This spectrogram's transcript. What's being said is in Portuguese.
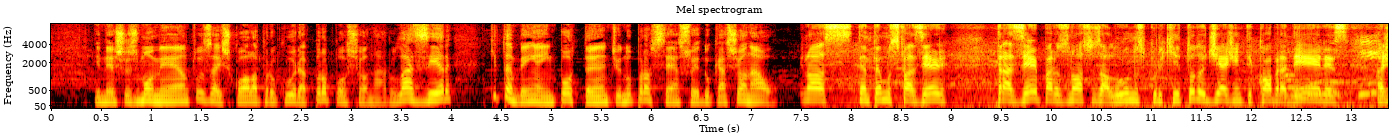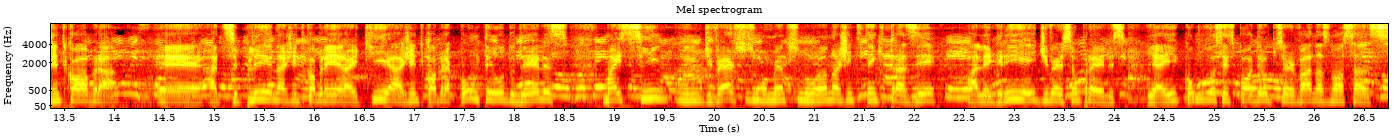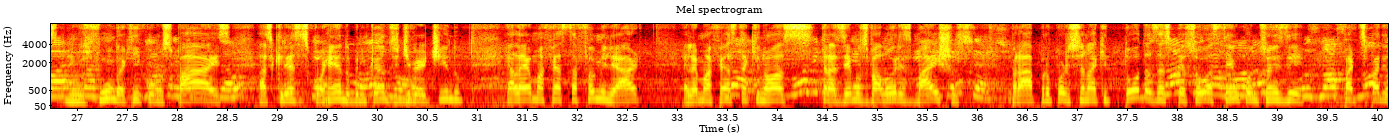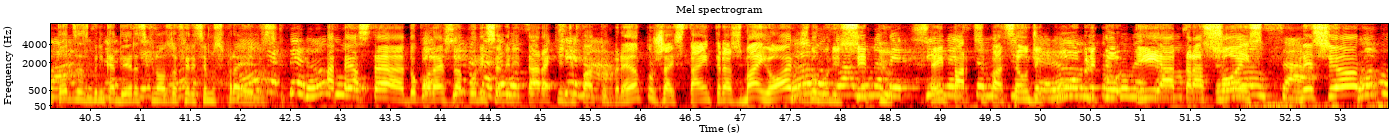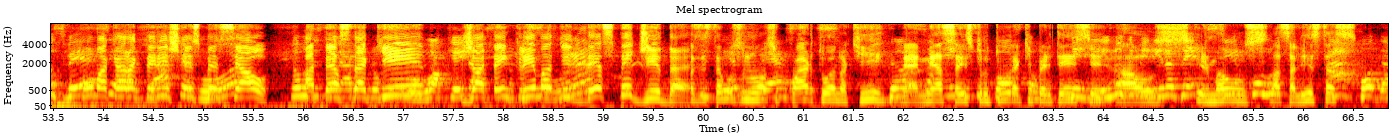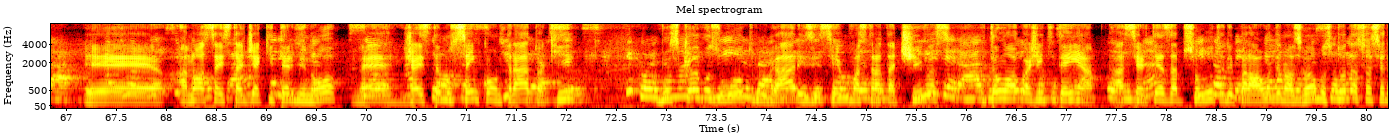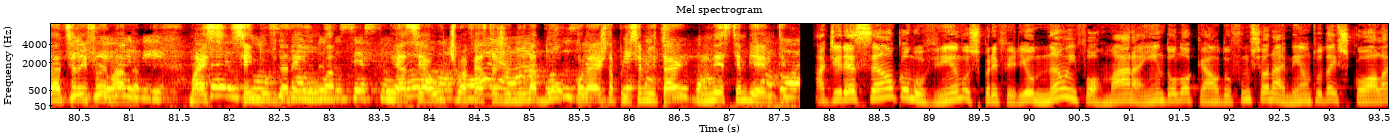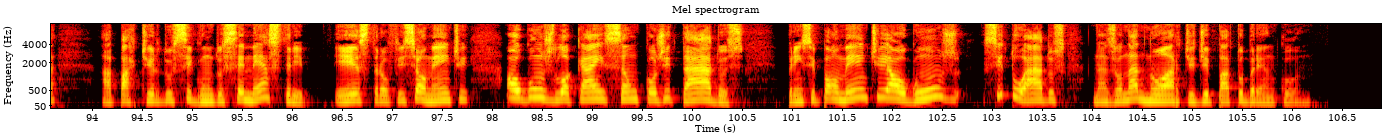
E nestes momentos, a escola procura proporcionar o lazer, que também é importante no processo educacional. Nós tentamos fazer, trazer para os nossos alunos, porque todo dia a gente cobra deles, a gente cobra é, a disciplina, a gente cobra a hierarquia, a gente cobra conteúdo deles, mas sim, em diversos momentos no ano a gente tem que trazer alegria e diversão para eles. E aí, como vocês podem observar nas nossas, no fundo aqui com os pais, as crianças correndo, brincando, se divertindo, ela é uma festa familiar ela é uma festa que nós trazemos valores baixos para proporcionar que todas as pessoas tenham condições de participar de todas as brincadeiras que nós oferecemos para eles. A festa do Colégio da Polícia Militar aqui de Pato Branco já está entre as maiores do município em participação de público e atrações. Neste ano, com uma característica especial. A festa aqui já tem clima de despedida. Nós estamos no nosso quarto ano aqui, né, nessa estrutura estrutura que pertence aos irmãos laçalistas. É, a nossa estadia aqui terminou, né? já estamos sem contrato aqui. Buscamos um outro lugar, existem algumas tratativas. Então, logo a gente tenha a certeza absoluta de para onde nós vamos, toda a sociedade será informada. Mas, sem dúvida nenhuma, essa é a última festa junina do Colégio da Polícia Militar neste ambiente. A direção, como vimos, preferiu não informar ainda o local do funcionamento da escola a partir do segundo semestre. Extraoficialmente, alguns locais são cogitados, principalmente alguns situados na zona norte de Pato Branco.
